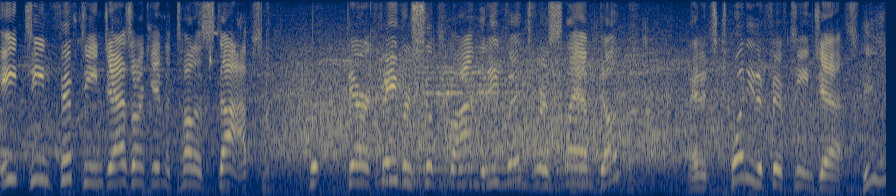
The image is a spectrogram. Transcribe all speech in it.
18-15, Jazz aren't getting a ton of stops, but Derrick Favors slips behind the defense for a slam dunk, and it's 20 to 15 Jazz. He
